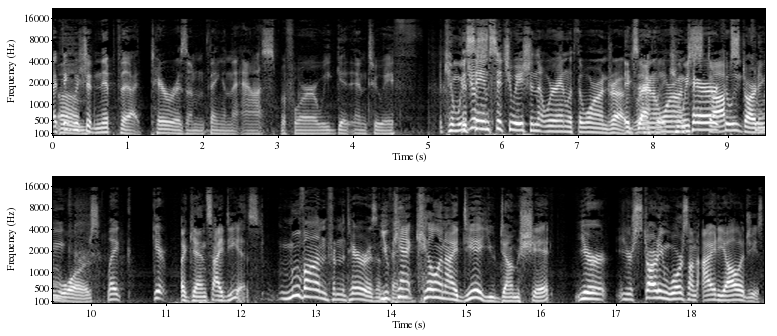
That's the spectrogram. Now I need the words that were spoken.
I think Um, we should nip the terrorism thing in the ass before we get into a th- Can we the just same situation that we're in with the war on drugs. Exactly? a war Can on we terror. stop Can we- starting can we, wars Like get against ideas? move on from the terrorism. You thing. can't kill an idea, you dumb shit. You're you're starting wars on ideologies.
